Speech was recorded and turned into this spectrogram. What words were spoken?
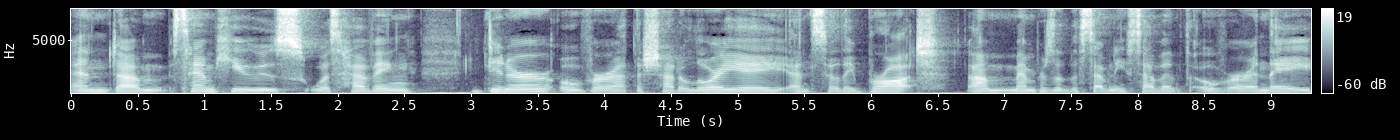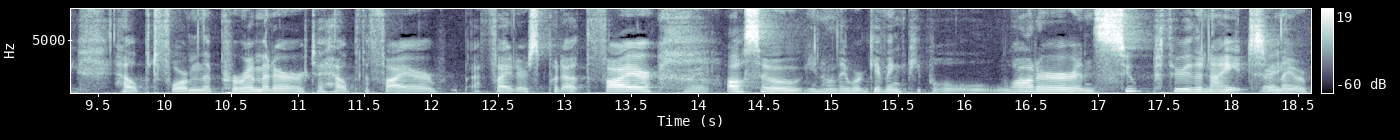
and um, Sam Hughes was having dinner over at the Chateau Laurier, and so they brought um, members of the 77th over and they helped form the perimeter to help the firefighters put out the fire. Right. Also, you know, they were giving people water and soup through the night right. and they were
